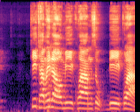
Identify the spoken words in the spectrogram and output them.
ที่ทำให้เรามีความสุขดีกว่า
